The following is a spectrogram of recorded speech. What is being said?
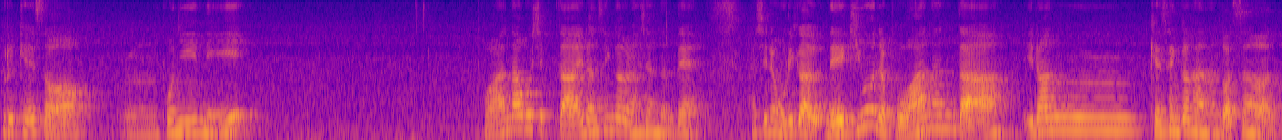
그렇게 해서 음, 본인이 보완하고 싶다 이런 생각을 하셨는데 사실은 우리가 내 기운을 보완한다 이렇게 생각하는 것은 어,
